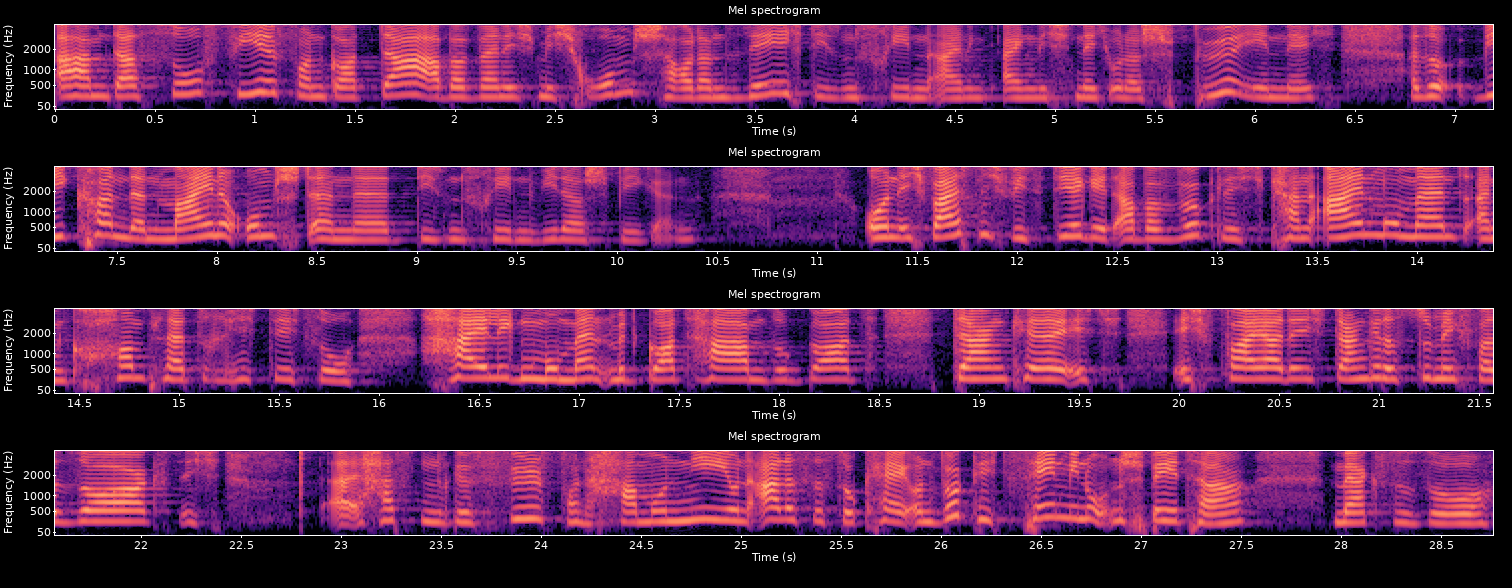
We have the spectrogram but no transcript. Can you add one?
ähm, da ist so viel von Gott da, aber wenn ich mich rumschaue, dann sehe ich diesen Frieden eigentlich nicht oder spüre ihn nicht. Also wie können denn meine Umstände diesen Frieden widerspiegeln? Und ich weiß nicht, wie es dir geht, aber wirklich kann ein Moment, einen komplett richtig so heiligen Moment mit Gott haben. So Gott, danke, ich, ich feiere dich, danke, dass du mich versorgst. Ich äh, hast ein Gefühl von Harmonie und alles ist okay. Und wirklich zehn Minuten später merkst du so,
